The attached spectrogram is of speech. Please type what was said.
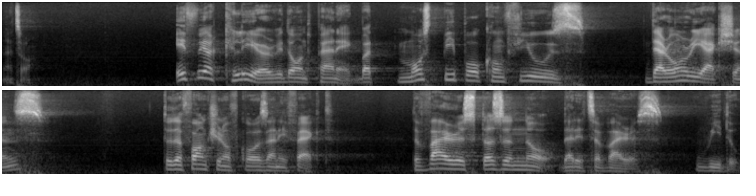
That's all. If we are clear, we don't panic, but most people confuse their own reactions to the function of cause and effect. The virus doesn't know that it's a virus. We do.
